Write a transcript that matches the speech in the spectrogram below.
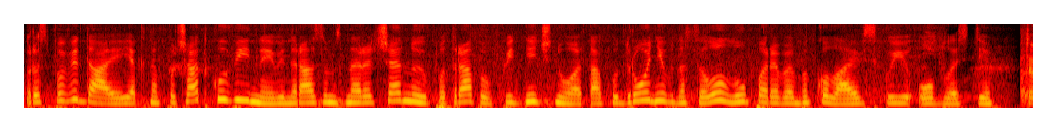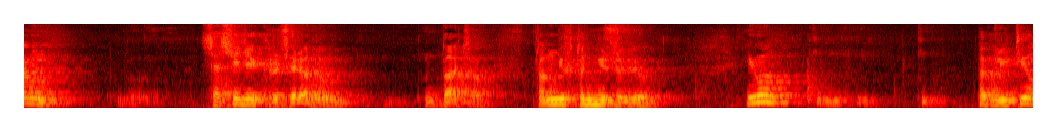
Розповідає, як на початку війни він разом з нареченою потрапив під нічну атаку дронів на село Лупареве Миколаївської області. Там соседи, короче, рядом дача, там никто не живет. И он подлетел,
